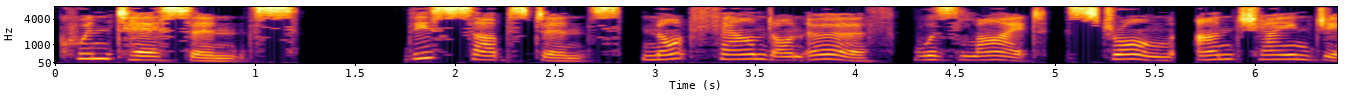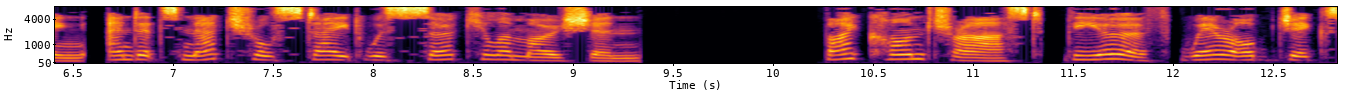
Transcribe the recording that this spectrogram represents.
quintessence. This substance, not found on Earth, was light, strong, unchanging, and its natural state was circular motion. By contrast, the Earth where objects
